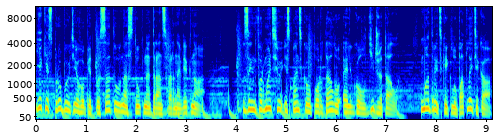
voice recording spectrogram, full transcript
які спробують його підписати у наступне трансферне вікно. За інформацією іспанського порталу El Gol Digital, мадридський клуб Атлетіко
